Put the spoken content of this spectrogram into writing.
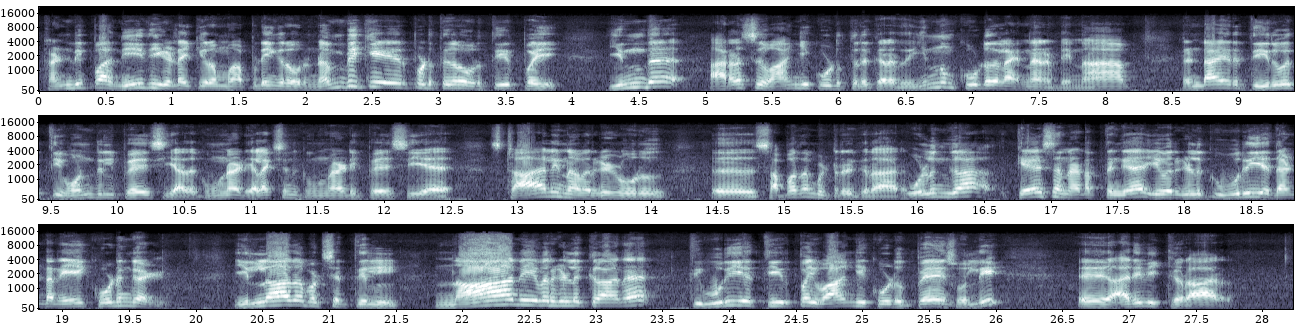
கண்டிப்பாக நீதி கிடைக்கிறோம் அப்படிங்கிற ஒரு நம்பிக்கையை ஏற்படுத்துகிற ஒரு தீர்ப்பை இந்த அரசு வாங்கி கொடுத்துருக்கிறது. இன்னும் கூடுதலாக என்ன அப்படின்னா ரெண்டாயிரத்தி இருபத்தி ஒன்றில் பேசிய அதுக்கு முன்னாடி எலெக்ஷனுக்கு முன்னாடி பேசிய ஸ்டாலின் அவர்கள் ஒரு சபதம் விட்டிருக்கிறார். ஒழுங்காக கேஸை நடத்துங்க இவர்களுக்கு உரிய தண்டனையை கொடுங்கள். இல்லாத பட்சத்தில் நான் இவர்களுக்கான தி- உரிய தீர்ப்பை வாங்கி கொடுப்பேன் சொல்லி அறிவிக்கிறார்.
